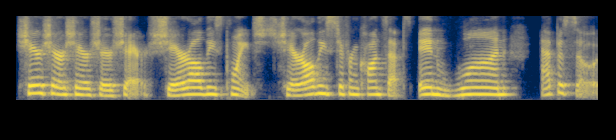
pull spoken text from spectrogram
share, share, share, share, share, share all these points, share all these different concepts in one episode,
